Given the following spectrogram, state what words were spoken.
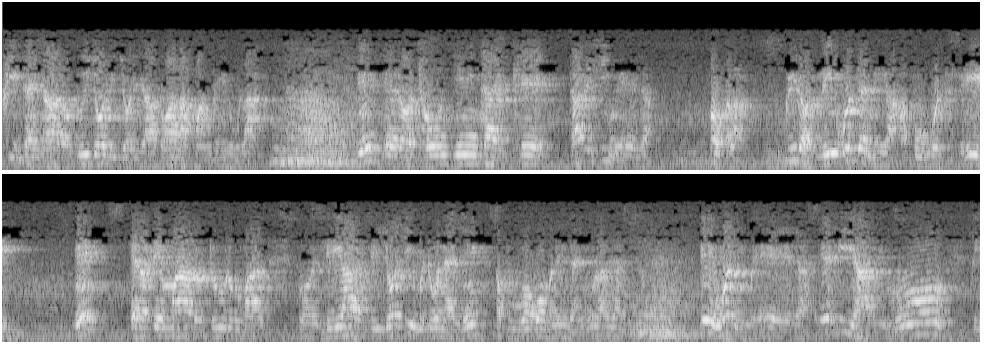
ဖိတိုင်တာတော့တွေးကြောတွေကြောတွေဟာသွားလာမှန်သေးလို့လားဟင်အဲ့တော့ထုံချင်းခိုက်ခဲဒါရှိမယ်ဗျဟုတ်ကလားပြီးတော့လေဝတ်တဲ့နေရာအပူဝတ်စေဟင်အဲ့တော့တင်မာတို့ဒူးတို့မှာဟိုလေကဒီရောရှိမတွန်းနိုင်ရင်အပူဘောမနေနိုင်ဘူးလားဗျအေးဝတ်နေမယ်ဗျအဲ့ဒီဟာတွေကိုဒီ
